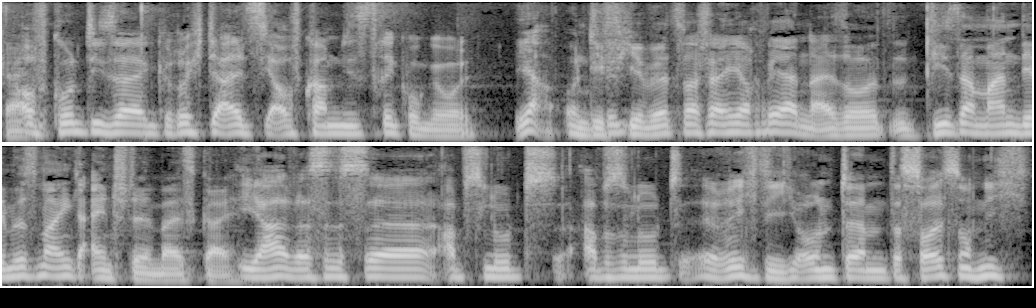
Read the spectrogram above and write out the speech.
Geil. aufgrund dieser Gerüchte, als sie aufkamen, dieses Trikot geholt. Ja, und die vier wird es wahrscheinlich auch werden. Also dieser Mann, den müssen wir eigentlich einstellen bei Sky. Ja, das ist äh, absolut, absolut richtig. Und ähm, das soll es noch nicht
